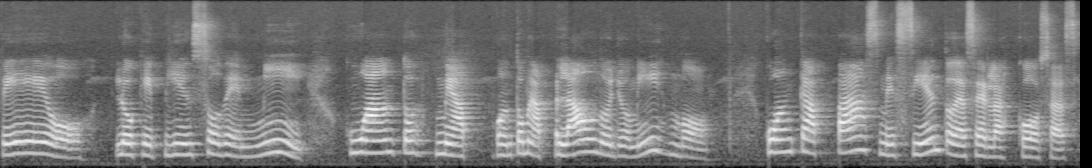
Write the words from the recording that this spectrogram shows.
veo, lo que pienso de mí, cuánto me, cuánto me aplaudo yo mismo, cuán capaz me siento de hacer las cosas.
